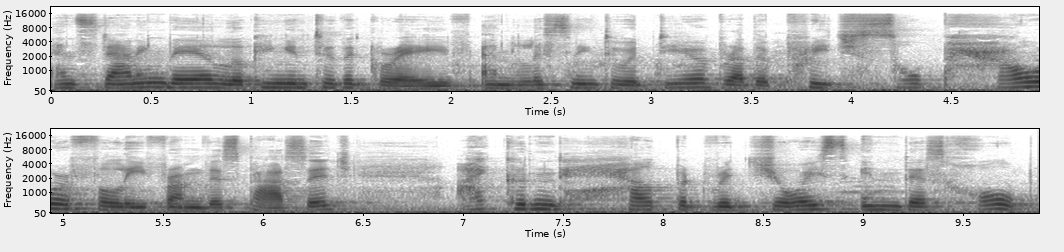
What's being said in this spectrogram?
And standing there looking into the grave and listening to a dear brother preach so powerfully from this passage, I couldn't help but rejoice in this hope.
